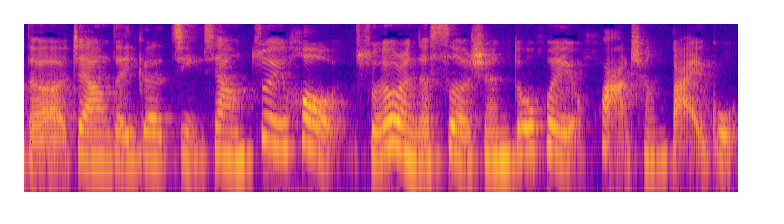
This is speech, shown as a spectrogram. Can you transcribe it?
的这样的一个景象，最后所有人的色身都会化成白骨，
